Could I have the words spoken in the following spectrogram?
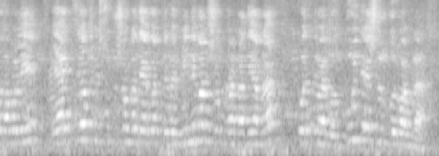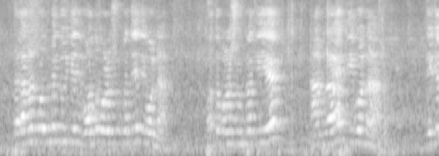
কথা বলি এক চেয়েও ছোট সংখ্যা দেওয়া করতে হবে মিনিমাম সংখ্যাটা দিয়ে আমরা করতে পারব। দুই থেকে শুরু করব আমরা। তাহলে আমরা প্রথমে দুই দিয়ে দিব, অত বড় সংখ্যা দিয়ে দিব না। অত বড় সংখ্যা দিয়ে আমরা দিব না। যেটা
